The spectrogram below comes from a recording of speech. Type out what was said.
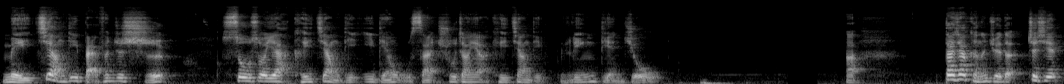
每降低百分之十，收缩压可以降低一点五三，舒张压可以降低零点九五。啊。大家可能觉得这些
